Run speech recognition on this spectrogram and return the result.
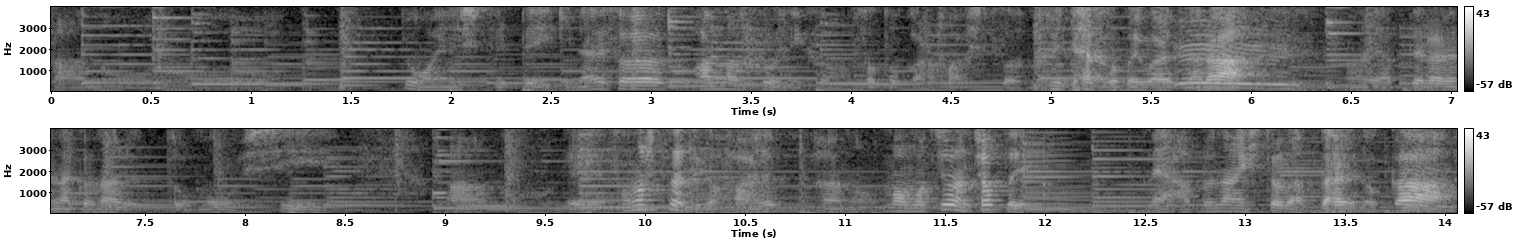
あの応援してていきなりそれはあんな風にその外からファシストだみたいなこと言われたら、うん。やってられなくなると思うしあのでその人たちがファあの、まあ、もちろんちょっと、ね、危ない人だったりとか、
